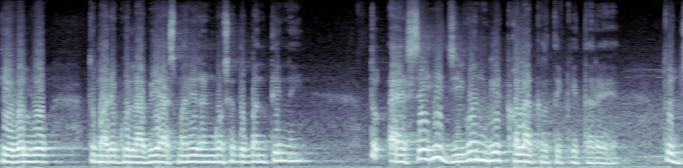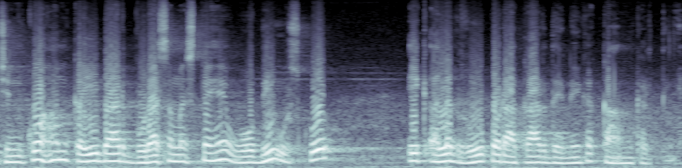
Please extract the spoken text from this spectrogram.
केवल वो तुम्हारे गुलाबी आसमानी रंगों से तो बनती नहीं। तो ऐसे ही जीवन भी कलाकृति की तरह है। तो जिनको हम कई बार बुरा समझते हैं, वो भी उसको एक अलग रूप और आकार देने का काम करती हैं।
